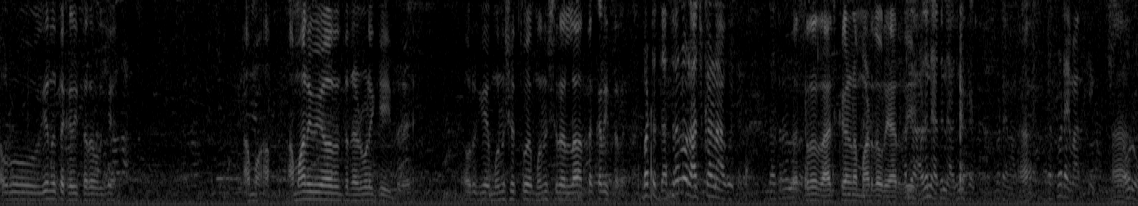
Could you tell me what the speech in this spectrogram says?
ಅವರು ಏನಂತ ಕರೀತಾರೆ ಅವ್ರಿಗೆ? ಅಮ, ಅಮಾನವೀಯವಾದಂಥ ನಡವಳಿಕೆ ಇದ್ದರೆ ಅವ್ರಿಗೆ ಮನುಷ್ಯತ್ವ ಮನುಷ್ಯರಲ್ಲ ಅಂತ ಕರೀತಾರೆ. ಬಟ್ ದಸರಾನು ರಾಜಕಾರಣ ಆಗೋಯ್ತಲ್ಲ. ದಸರಾನು ದಸರಾ ರಾಜಕಾರಣ ಮಾಡಿದವ್ರು ಯಾರು ರೀ ಅದನ್ನೇ ಅದನ್ನೇ ಅದನ್ನೇ ಅವರು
